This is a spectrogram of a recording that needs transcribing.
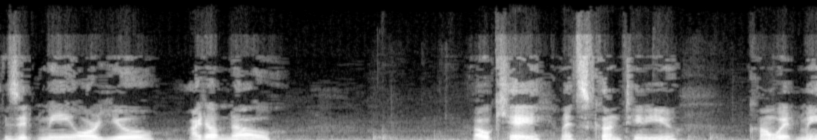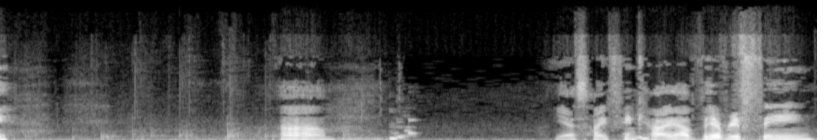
Is it me or you? I don't know. Okay, let's continue. Come with me. Um. Yes, I think I have everything.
